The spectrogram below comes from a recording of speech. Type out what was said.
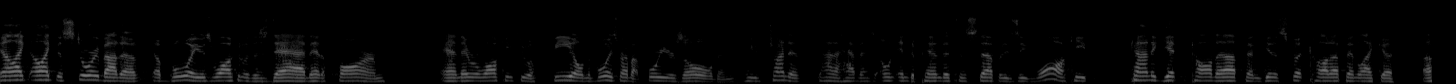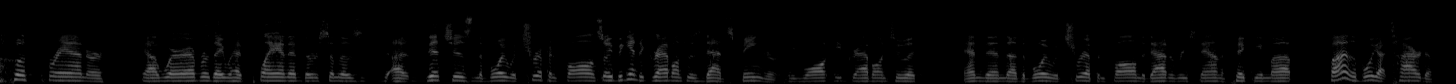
You know, I like I like the story about a, a boy who was walking with his dad. They had a farm, and they were walking through a field. And The boy's probably about four years old, and he was trying to kind of have his own independence and stuff. But as he walked, he'd kind of get caught up and get his foot caught up in like a, a hoof print or uh, wherever they had planted. There were some of those uh, ditches, and the boy would trip and fall. And so he began to grab onto his dad's finger. And He'd walk, he'd grab onto it, and then uh, the boy would trip and fall, and the dad would reach down and pick him up. Finally, the boy got tired of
